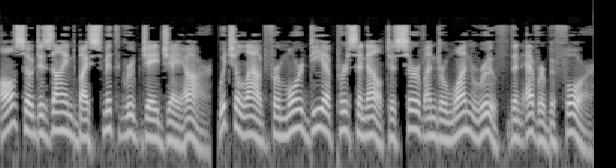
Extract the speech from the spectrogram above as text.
also designed by Smith Group JJR, which allowed for more DIA personnel to serve under one roof than ever before.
